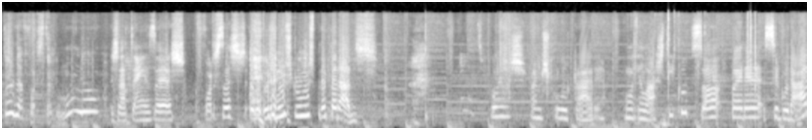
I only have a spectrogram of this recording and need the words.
Toda a força do mundo. Já tens as forças, os músculos preparados. E depois vamos colocar um elástico só para segurar.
